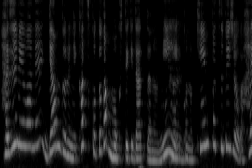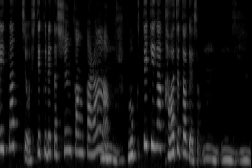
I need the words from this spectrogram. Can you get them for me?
初めはね、ギャンブルに勝つことが目的だったのに、はい、この金髪美女がハイタッチをしてくれた瞬間から、目的が変わっちゃったわけですよ。うんうんうん、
